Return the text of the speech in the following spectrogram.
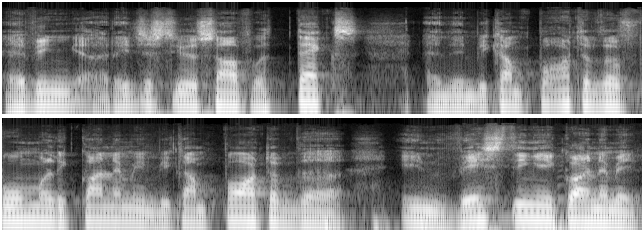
having uh, register yourself with tax, and then become part of the formal economy, become part of the investing economy.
